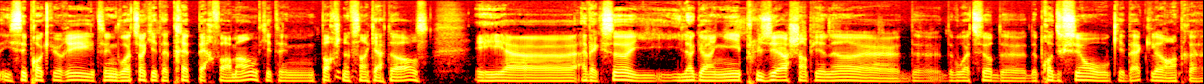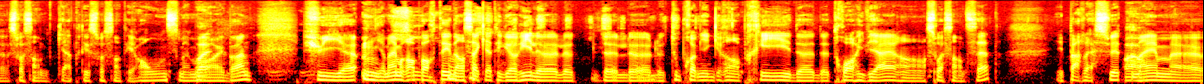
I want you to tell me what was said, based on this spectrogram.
il, s'est procuré une voiture qui était très performante, qui était une Porsche 914. Et euh, avec ça, il, a gagné plusieurs championnats euh, de, voitures de, production au Québec, là, entre 64 et 71, si ma mémoire est bonne. Puis, il a même remporté dans sa catégorie le, le tout premier Grand Prix de, Trois-Rivières en 67. Et par la suite, même, euh,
